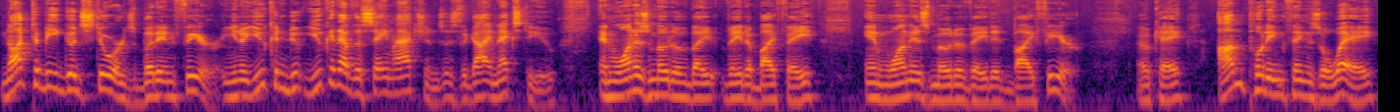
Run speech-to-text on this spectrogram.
not to be good stewards, but in fear, you know, you can do, you can have the same actions as the guy next to you, and one is motivated by faith, and one is motivated by fear. Okay, I'm putting things away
